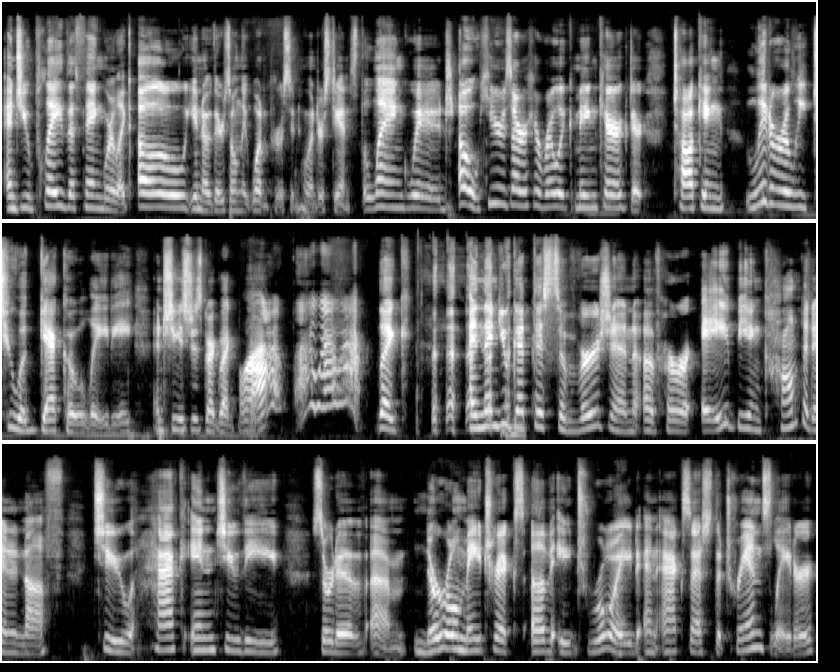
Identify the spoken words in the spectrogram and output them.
and you play the thing where, like, oh, you know, there's only one person who understands the language. Oh, here's our heroic main mm-hmm. character talking literally to a gecko lady, and she's just going like, "Rah, rah, rah, rah." like, and then you get this subversion of her a being competent enough to hack into the sort of um, neural matrix of a droid and access the translator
